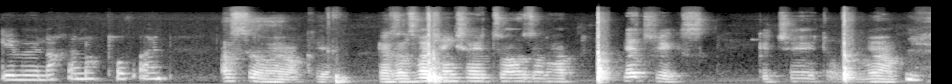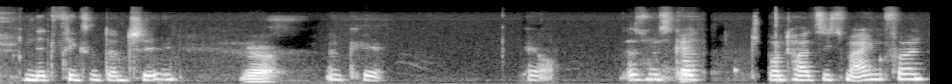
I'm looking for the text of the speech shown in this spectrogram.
gehen wir nachher noch drauf ein. Achso, ja, okay. Ja, sonst war ich eigentlich halt zu Hause und hab Netflix gechillt und ja. Netflix und dann chillen. Ja. Okay. Ja. Also mir ist gerade spontan nichts mehr eingefallen.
